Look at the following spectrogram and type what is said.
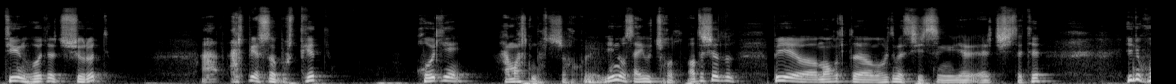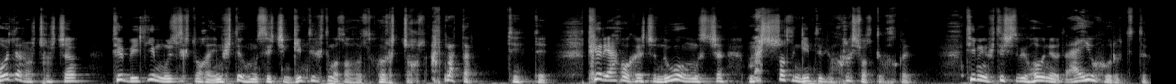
тийг хуулиар зөвшөөрөөд аль бие ёсоо бүртгээд хуулийн хамгаалтанд авчиж байгаа байхгүй. Энэ бас аюул чухал. Одоо жишээлбэл би Монголд хөрдмэс хийсэн ярьж штэ тий. Энэ хуулиар орчгоор чинь тэр бэлгийн мүжлэгт байгаа эмэгтэй хүмүүсийг чинь гэмт хэрэгтэн болоо хөргөж байгаа автоматар. Тий. Тий. Тэгэхээр яг хөөр чи нөгөө хүмүүс чинь маш олон гэмтэрийг охирогч болдог байхгүй. Тийм эмгтээч би хувийн хувьд аюу хөрөвддөг.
